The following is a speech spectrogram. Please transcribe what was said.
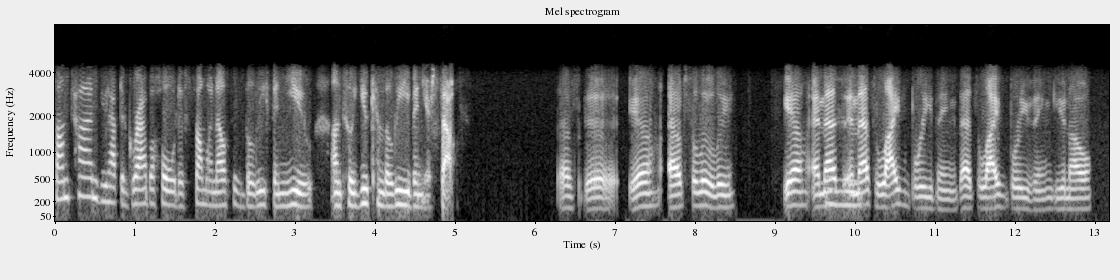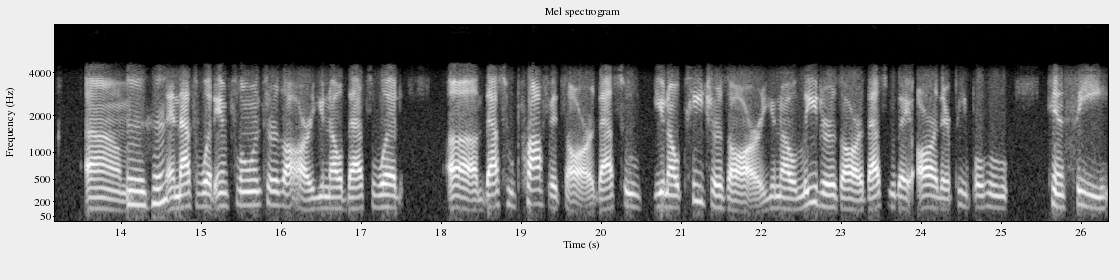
sometimes you have to grab a hold of someone else's belief in you until you can believe in yourself. That's good. Yeah, absolutely. Yeah, and that's mm-hmm. and that's life breathing. That's life breathing, you know. Um mm-hmm. and that's what influencers are, you know, that's what uh, that's who prophets are. That's who you know teachers are. You know leaders are. That's who they are. They're people who can see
